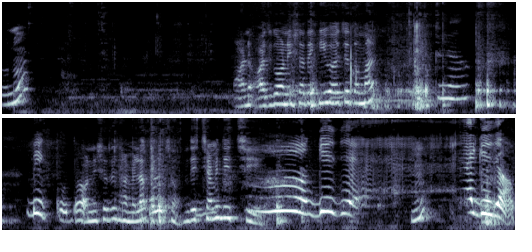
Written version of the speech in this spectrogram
শোনো। আজকে অনির সাথে কি হয়েছে তোমার? অনির সাথে ঝামেলা করেছ? দিচ্ছি আমি দিচ্ছি। যাও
